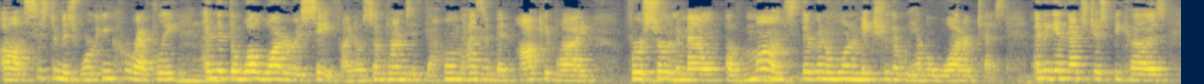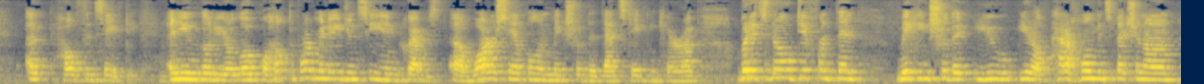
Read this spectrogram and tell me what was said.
uh, system is working correctly mm-hmm. and that the well water is safe. I know sometimes if the home hasn't been occupied for a certain amount of months, they're going to want to make sure that we have a water test. Mm-hmm. And again, that's just because. Health and safety, and you can go to your local health department agency and grab a water sample and make sure that that's taken care of. But it's no different than making sure that you you know had a home inspection on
